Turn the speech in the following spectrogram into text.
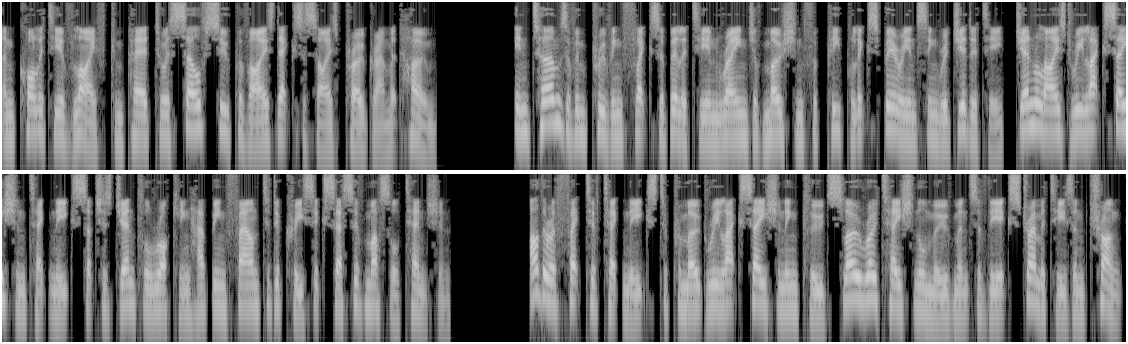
and quality of life compared to a self-supervised exercise program at home. In terms of improving flexibility and range of motion for people experiencing rigidity, generalized relaxation techniques such as gentle rocking have been found to decrease excessive muscle tension. Other effective techniques to promote relaxation include slow rotational movements of the extremities and trunk,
